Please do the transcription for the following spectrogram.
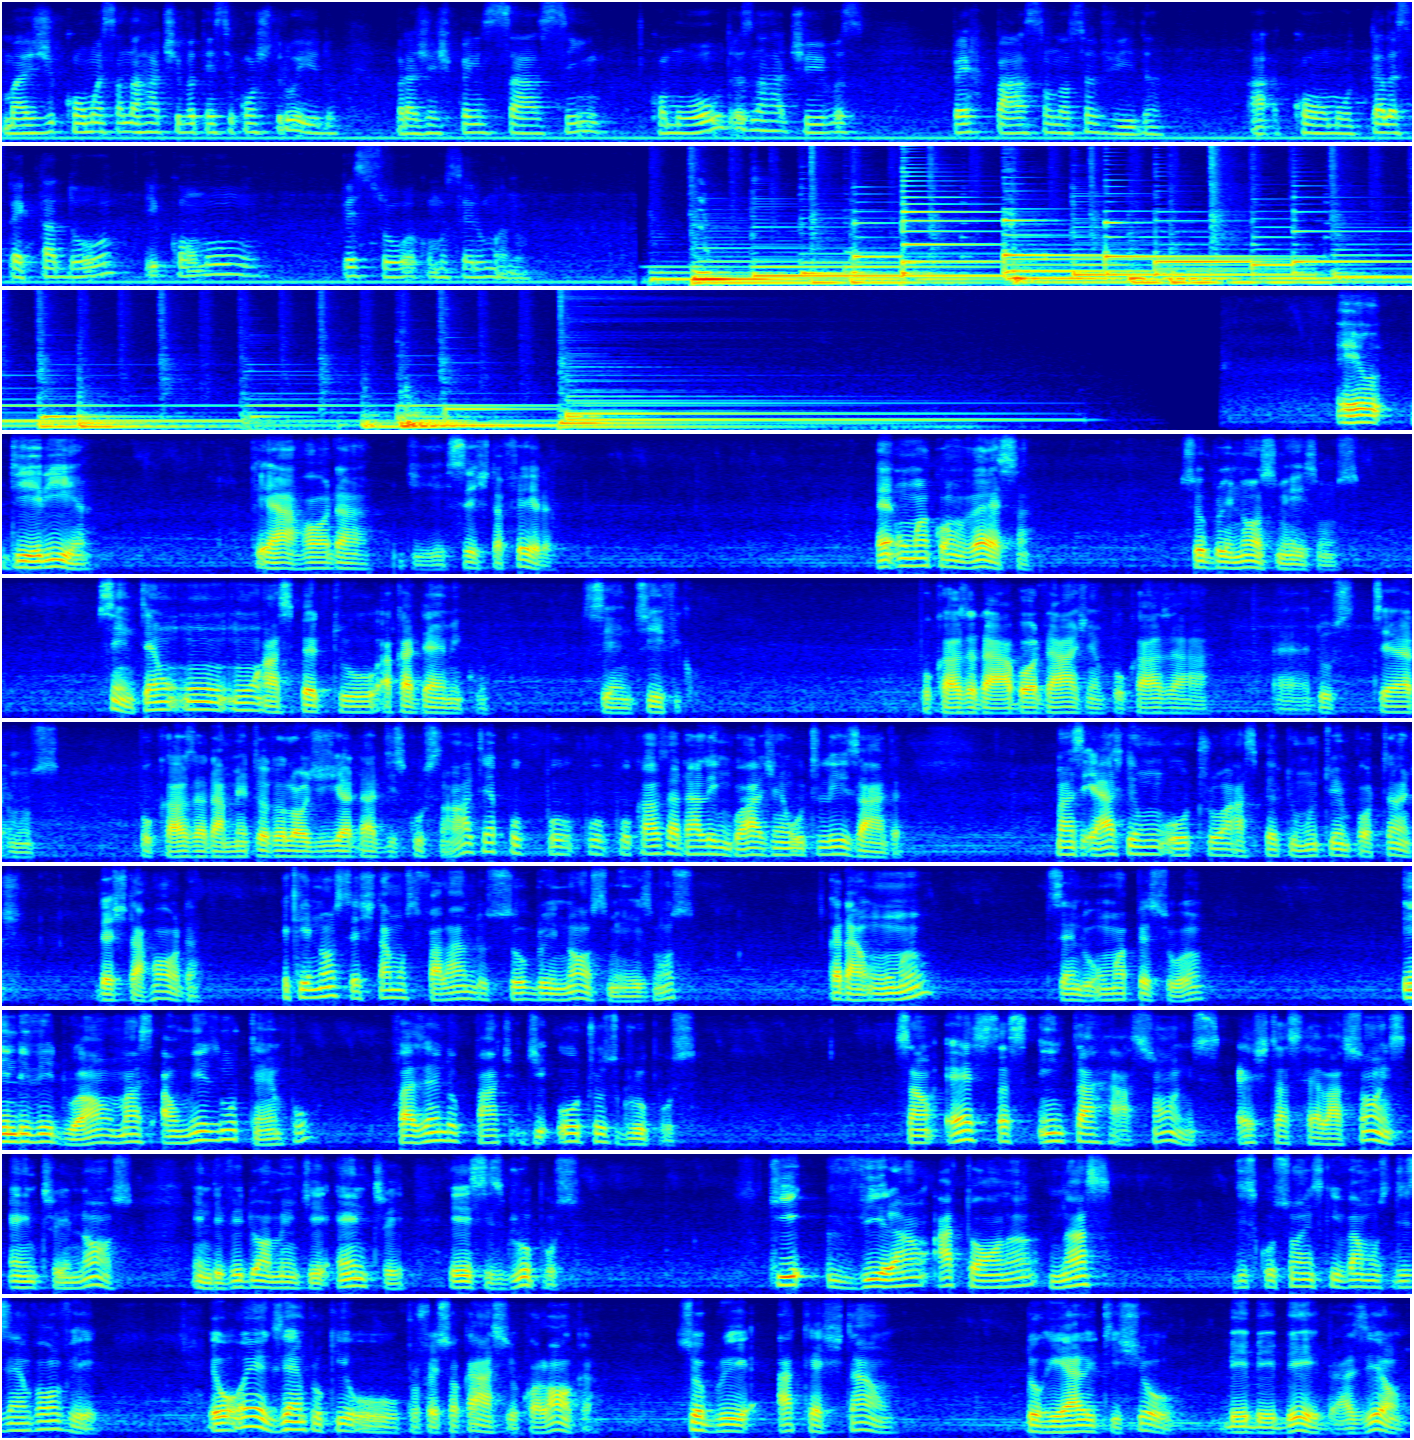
mas de como essa narrativa tem se construído, para a gente pensar assim como outras narrativas perpassam nossa vida, como telespectador e como pessoa, como ser humano. Que a roda de sexta-feira é uma conversa sobre nós mesmos. Sim, tem um, um aspecto acadêmico, científico, por causa da abordagem, por causa é, dos termos, por causa da metodologia da discussão, até por, por, por, por causa da linguagem utilizada. Mas eu acho que um outro aspecto muito importante desta roda é que nós estamos falando sobre nós mesmos, cada uma sendo uma pessoa individual, mas ao mesmo tempo fazendo parte de outros grupos. São essas interações, estas relações entre nós, individualmente entre esses grupos, que virão à tona nas discussões que vamos desenvolver. Eu, o exemplo que o professor Cássio coloca sobre a questão do reality show BBB Brasil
